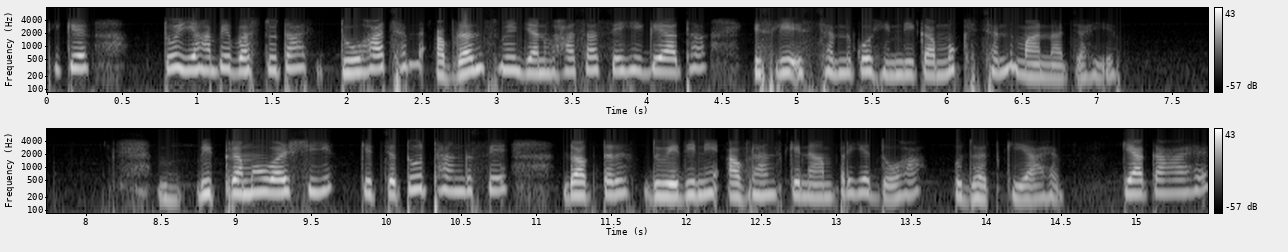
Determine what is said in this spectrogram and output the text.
ठीक है? तो यहाँ पे वस्तुतः दोहा छंद अवरंश में जनभाषा से ही गया था, इसलिए इस छंद को हिंदी का मुख्य छंद मानना चाहिए। विक्रमोवर्षीय के चतुर्थ अंग से डॉक्टर द्विवेदी ने अवरंश के नाम पर यह दोहा उद्धत किया है। क्या कहा है?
